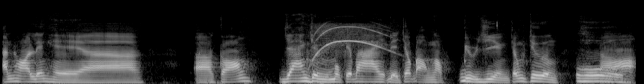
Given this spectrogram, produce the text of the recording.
anh Hoa liên hệ à, à, con dàn dựng một cái bài để cho Bảo Ngọc biểu diễn trong trường Ồ. đó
